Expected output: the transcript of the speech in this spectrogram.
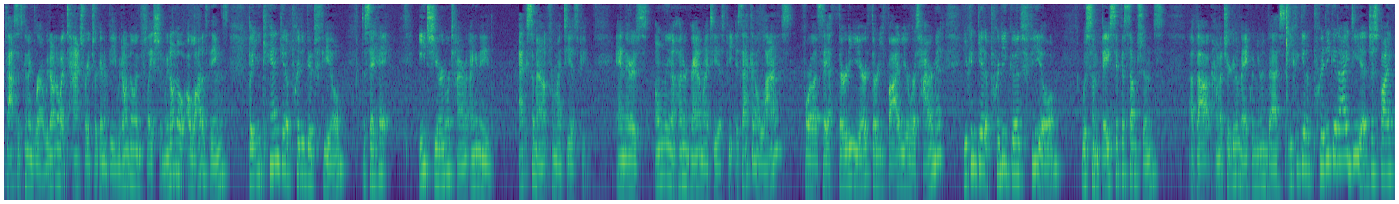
fast it's going to grow. We don't know what tax rates are going to be. We don't know inflation. We don't know a lot of things, but you can get a pretty good feel to say, hey, each year in retirement, I'm going to need X amount for my TSP. And there's only 100 grand in my TSP. Is that going to last for, let's say, a 30 year, 35 year retirement? you can get a pretty good feel with some basic assumptions about how much you're going to make when you invest. You could get a pretty good idea just by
